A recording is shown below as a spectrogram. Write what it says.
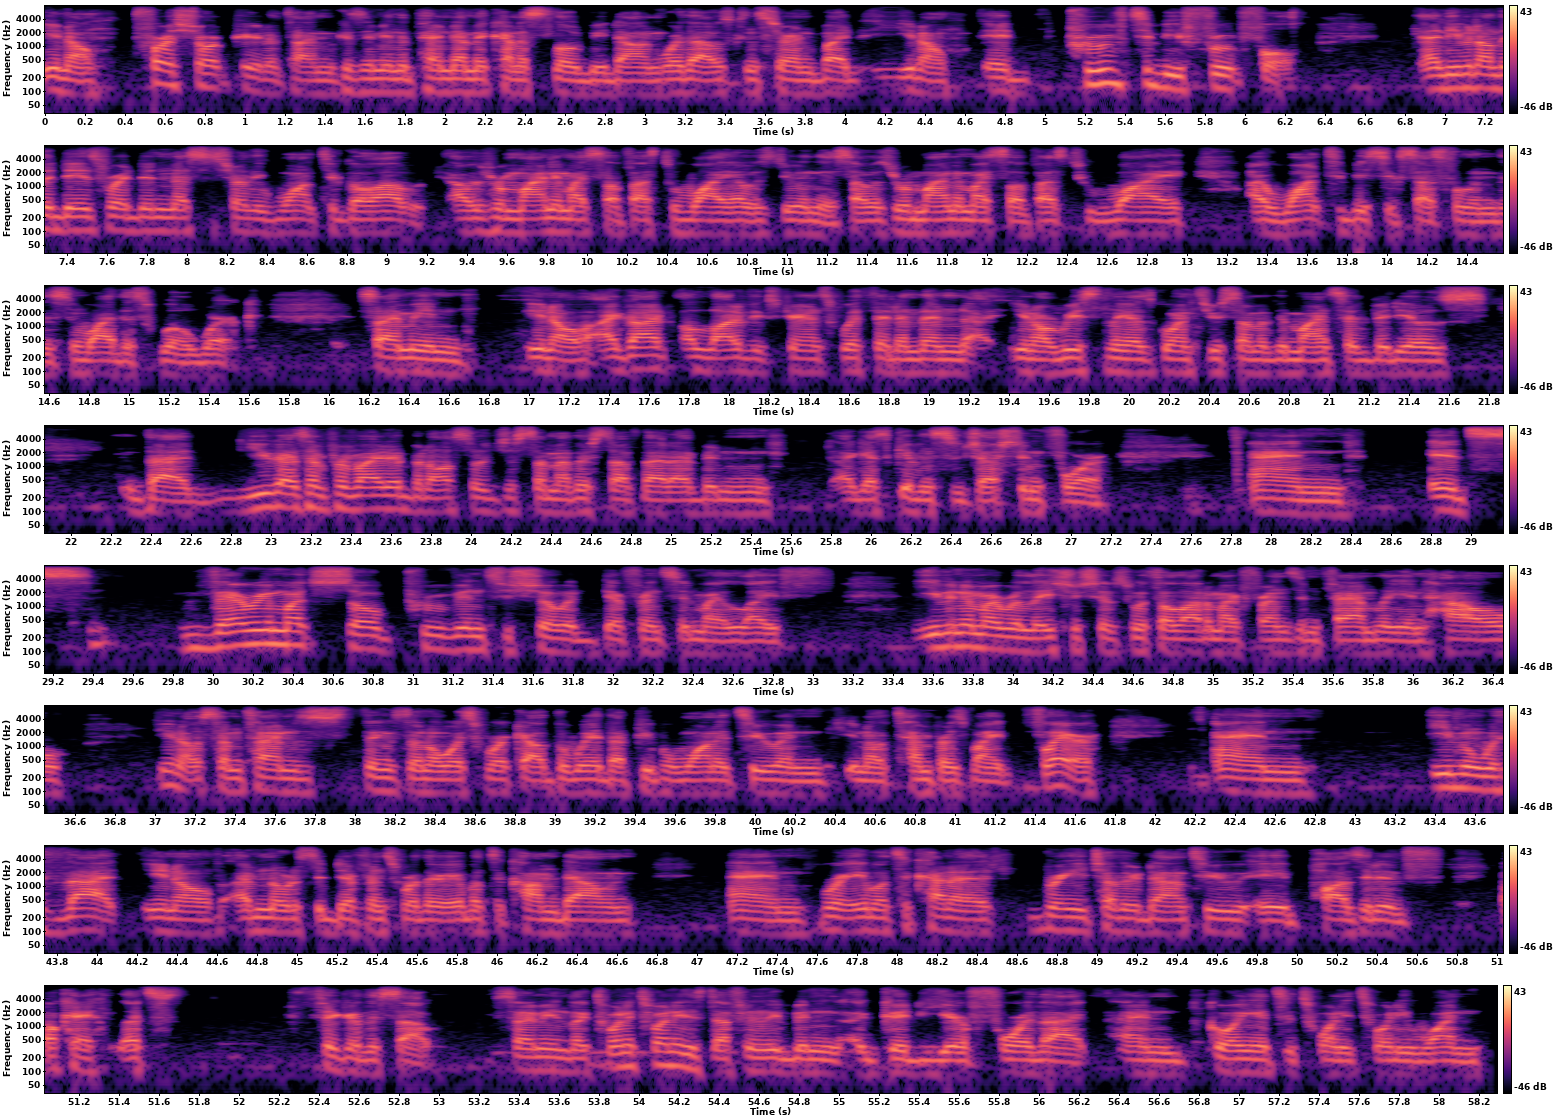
you know, for a short period of time, because I mean, the pandemic kind of slowed me down where that was concerned, but, you know, it proved to be fruitful. And even on the days where I didn't necessarily want to go out, I was reminding myself as to why I was doing this. I was reminding myself as to why I want to be successful in this and why this will work. So, I mean, you know, I got a lot of experience with it. And then, uh, you know, recently I was going through some of the mindset videos that you guys have provided, but also just some other stuff that I've been, I guess, given suggestion for. And it's very much so proven to show a difference in my life, even in my relationships with a lot of my friends and family, and how, you know, sometimes things don't always work out the way that people wanted to, and, you know, tempers might flare. And even with that, you know, I've noticed a difference where they're able to calm down and we're able to kind of bring each other down to a positive, okay, let's figure this out. So, I mean, like 2020 has definitely been a good year for that. And going into 2021,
